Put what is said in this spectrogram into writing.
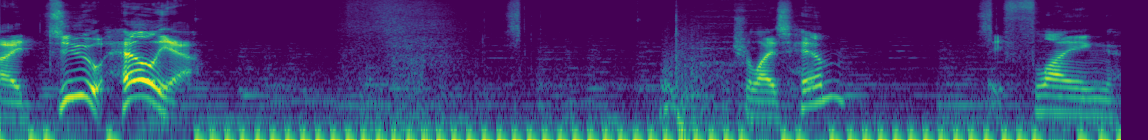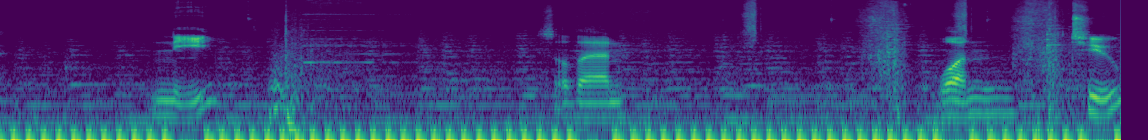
I do! Hell yeah! Neutralize him. It's A flying knee. So then, one, two.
